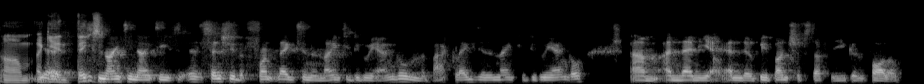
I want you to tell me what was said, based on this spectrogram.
Um, again, thanks. 90/90s, essentially the front legs in a 90 degree angle and the back legs in a 90 degree angle. Um, and then, yeah, and there'll be a bunch of stuff that you can follow.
